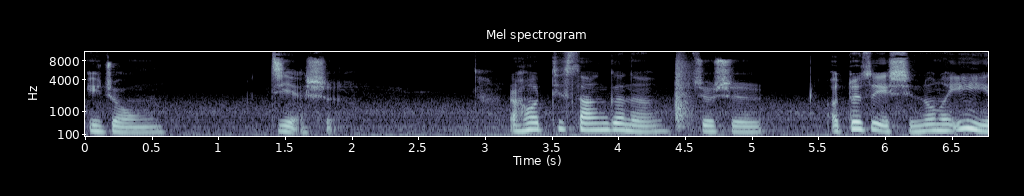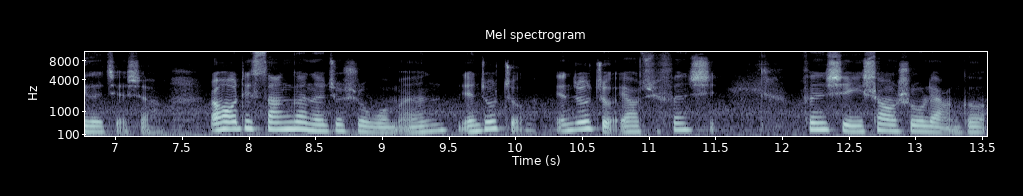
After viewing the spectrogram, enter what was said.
一种解释。然后第三个呢，就是呃对自己行动的意义的解释。然后第三个呢，就是我们研究者研究者要去分析。分析上述两个，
